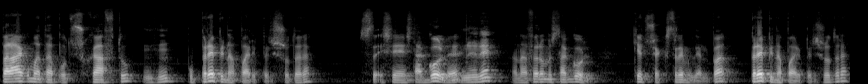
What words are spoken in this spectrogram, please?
πράγματα από τους χαφ του, που πρέπει να πάρει περισσότερα. Στα, σε, στα γκολ, ε. Ναι, ναι. Αναφέρομαι στα γκολ και τους εξτρέμ κτλ. Πρέπει να πάρει περισσότερα.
